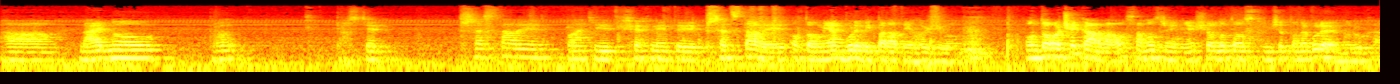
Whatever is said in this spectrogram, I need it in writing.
a najednou pro, prostě přestali platit všechny ty představy o tom, jak bude vypadat jeho život. On to očekával, samozřejmě, šel do toho s tím, že to nebude jednoduché,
